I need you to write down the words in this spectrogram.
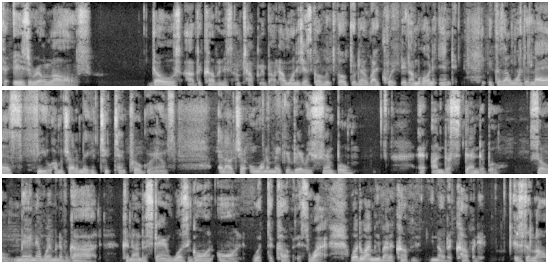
The Israel laws those are the covenants I'm talking about. I want to just go go through that right quick. Then I'm going to end it because I want the last few. I'm gonna try to make it two, ten programs, and I try I want to make it very simple and understandable, so men and women of God can understand what's going on with the covenants. Why? What do I mean by the covenant? You know, the covenant is the law.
